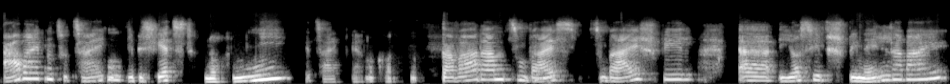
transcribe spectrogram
Arbeiten zu zeigen, die bis jetzt noch nie gezeigt werden konnten. Da war dann zum, Beis, zum Beispiel äh, Josif Spinell dabei.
